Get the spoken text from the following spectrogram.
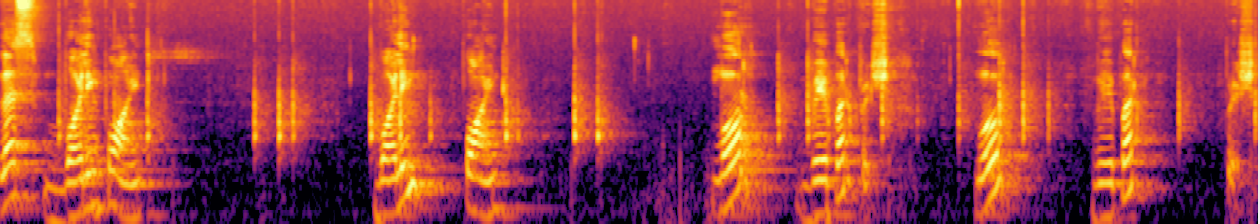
less boiling point boiling point more vapor pressure more vapor pressure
